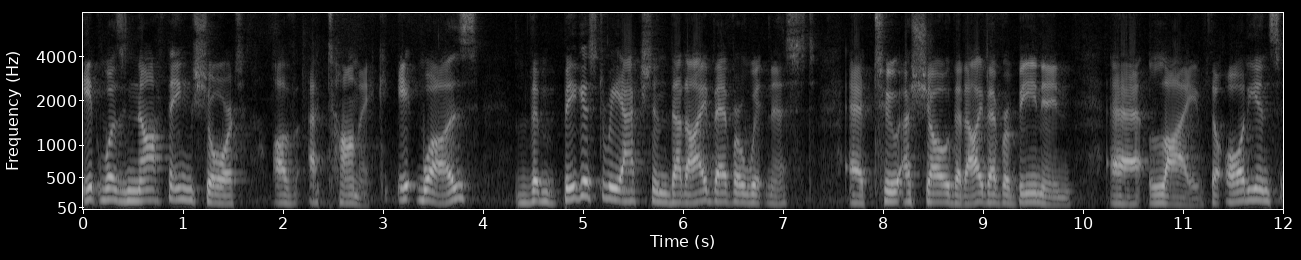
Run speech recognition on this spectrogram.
it was nothing short of atomic. It was the biggest reaction that I've ever witnessed uh, to a show that I've ever been in uh, live. The audience,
